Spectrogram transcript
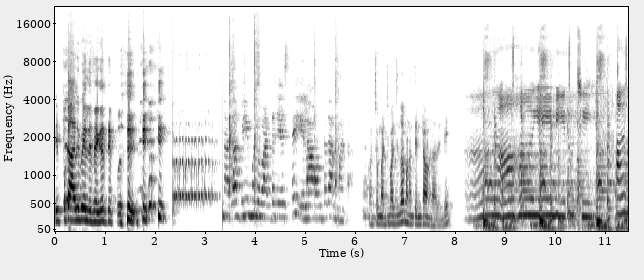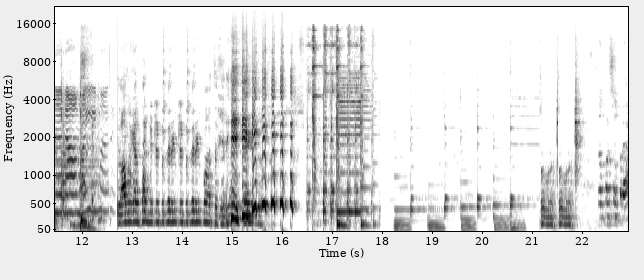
టిప్పు కాలిపోయింది ఫిగర్ టిప్పు నల్ల భీములు వంట చేస్తే ఎలా ఉంటది అనమాట కొంచెం మధ్య మధ్యలో మనం తింటా ఉండాలండి. లోపలికి వెళ్తా తిరిగిపోతుంది శుభ్రం శుభ్రం సూపర్ సూపరా.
